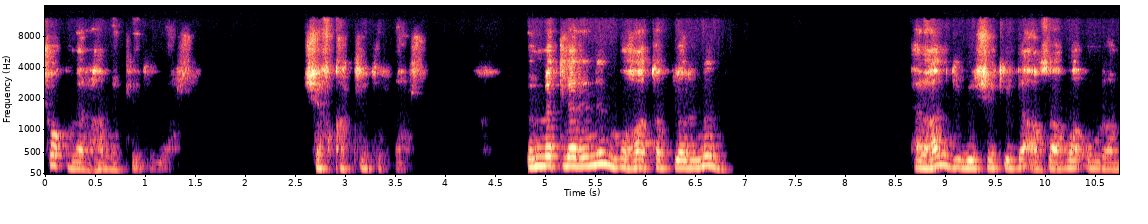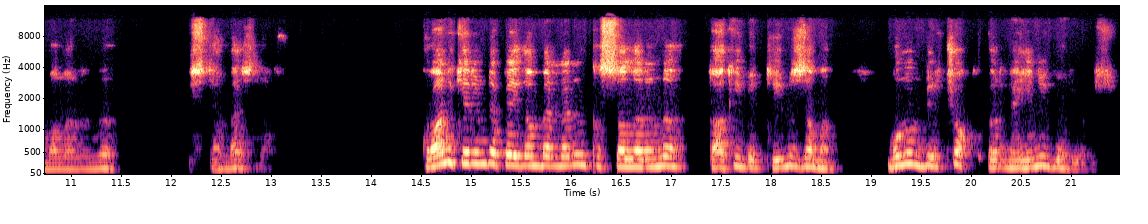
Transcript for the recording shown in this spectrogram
çok merhametlidirler şefkatlidirler. ümmetlerinin muhataplarının herhangi bir şekilde azaba uğramalarını istemezler. Kur'an-ı Kerim'de peygamberlerin kıssalarını takip ettiğimiz zaman bunun birçok örneğini görüyoruz.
